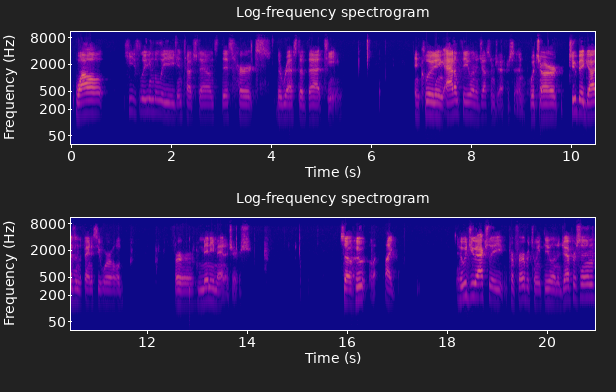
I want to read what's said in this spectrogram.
While he's leading the league in touchdowns, this hurts the rest of that team, including Adam Thielen and Justin Jefferson, which are two big guys in the fantasy world for many managers. So who like who would you actually prefer between Thielen and Jefferson?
